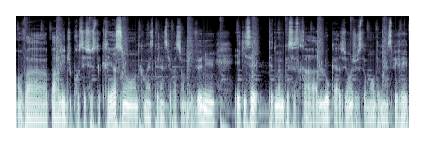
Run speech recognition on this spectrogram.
On va parler du processus de création, de comment est-ce que l'inspiration m'est venue. Et qui sait, peut-être même que ce sera l'occasion justement de m'inspirer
